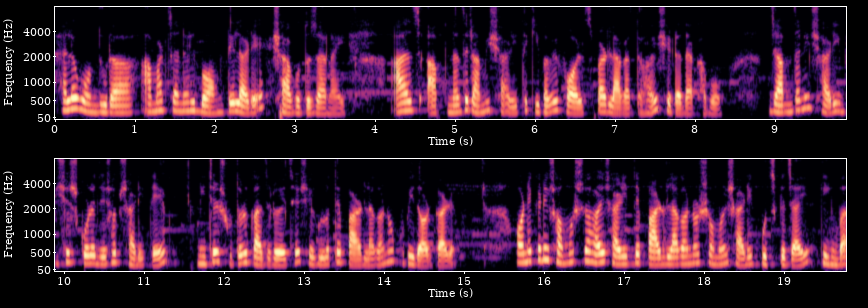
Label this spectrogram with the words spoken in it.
হ্যালো বন্ধুরা, আমার চ্যানেল বং টেলারে স্বাগত জানাই। আজ আপনাদের আমি শাড়িতে কীভাবে ফলস পাড় লাগাতে হয় সেটা দেখাবো। জামদানি শাড়ি, বিশেষ করে যেসব শাড়িতে নিচের সুতোর কাজ রয়েছে, সেগুলোতে পাড় লাগানো খুবই দরকার। অনেকেরই সমস্যা হয় শাড়িতে পাড় লাগানোর সময় শাড়ি কুচকে যায় কিংবা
